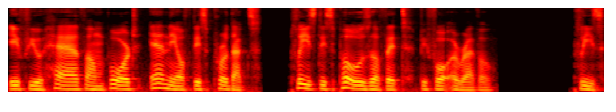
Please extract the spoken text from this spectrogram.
If you have on board any of these products, please dispose of it before arrival. Please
